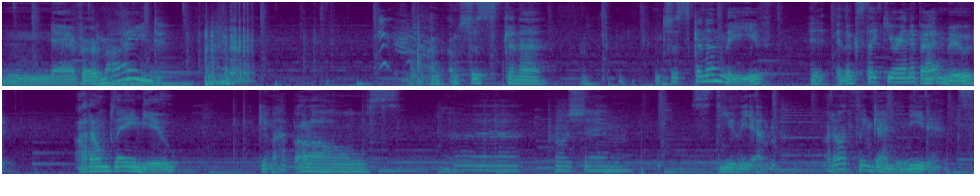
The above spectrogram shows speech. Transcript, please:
Never mind. I'm, I'm just gonna. I'm just gonna leave. It, it looks like you're in a bad mood. I don't blame you. Get my balls. Uh, potion. Stelium. I don't think I need it.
